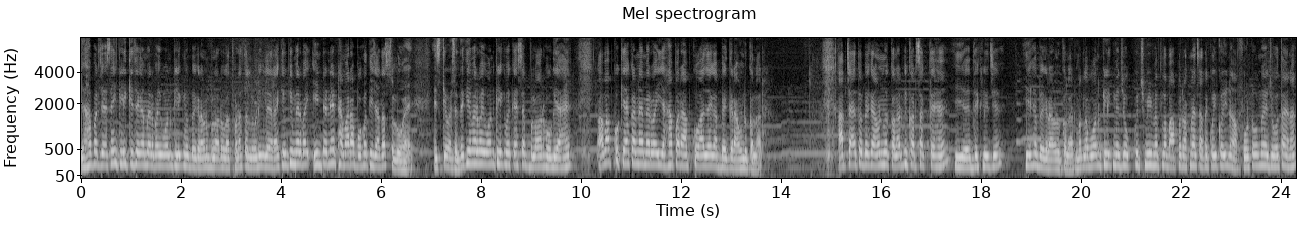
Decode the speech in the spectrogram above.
यहाँ पर जैसे ही क्लिक कीजिएगा, मेरे भाई वन क्लिक में बैकग्राउंड ब्लर होगा थोड़ा सा लोडिंग ले रहा है, क्योंकि मेरे भाई इंटरनेट हमारा बहुत ही ज़्यादा स्लो है। इसके वजह से, देखिए मेरे भाई वन क्लिक में कैसे ब्लर हो गया है। अब आपको क्या करना है, मेरे भाई, यहाँ पर आपको आ जाएगा बैकग्राउंड कलर आप चाहे तो बैकग्राउंड में कलर भी कर सकते हैं, ये देख लीजिए। ये है बैकग्राउंड कलर मतलब वन क्लिक में जो कुछ भी मतलब आप रखना चाहते हैं, कोई कोई ना फ़ोटो में जो होता है ना,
